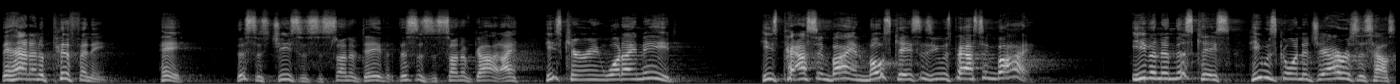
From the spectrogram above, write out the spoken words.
they had an epiphany. Hey, this is Jesus, the son of David. This is the son of God. I, he's carrying what I need. He's passing by. In most cases, he was passing by. Even in this case, he was going to Jairus' house.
